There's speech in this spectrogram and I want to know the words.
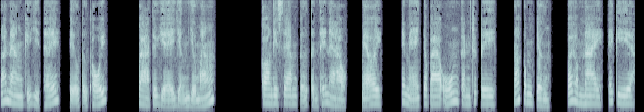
nói năng kiểu gì thế, tiểu tử thối và tiêu dệ giận dữ mắng. Con đi xem tử tình thế nào, mẹ ơi, hay mẹ cho ba uống canh trước đi, nói không chừng, tối hôm nay, cái kia.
